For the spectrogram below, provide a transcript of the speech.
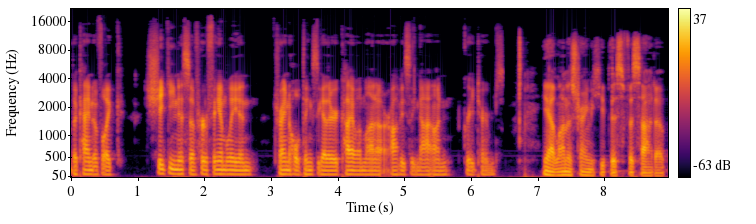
the kind of like shakiness of her family and trying to hold things together. Kyle and Lana are obviously not on great terms. Yeah, Lana's trying to keep this facade up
